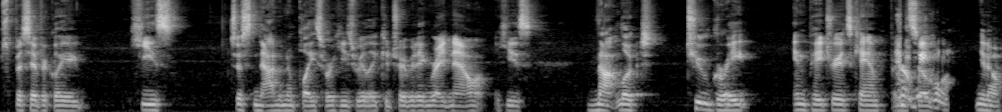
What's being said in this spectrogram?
specifically, he's just not in a place where he's really contributing right now. He's not looked too great in Patriots camp, and so you know,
